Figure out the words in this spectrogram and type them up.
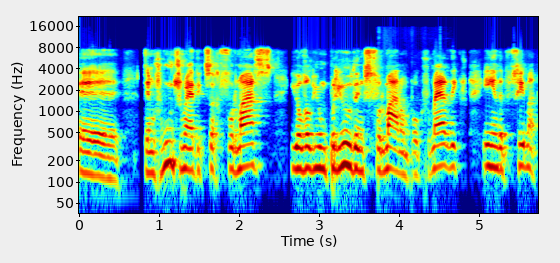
Uh, temos muitos médicos a reformar-se e houve ali um período em que se formaram poucos médicos e ainda por cima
